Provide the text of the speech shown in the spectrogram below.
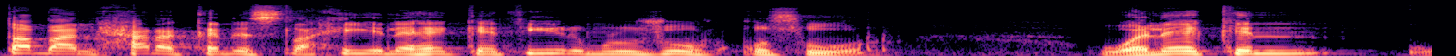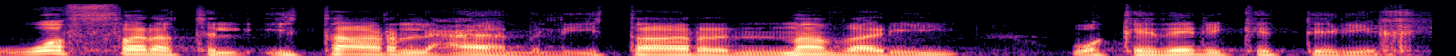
طبعا الحركة الإصلاحية لها كثير من وجوه القصور ولكن وفرت الإطار العام الإطار النظري وكذلك التاريخي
